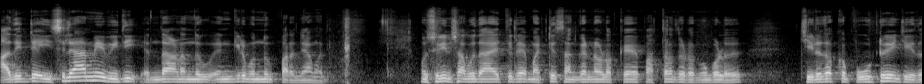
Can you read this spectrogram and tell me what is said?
അതിന്റെ ഇസ്ലാമിക വിധി എന്താണെന്ന് എങ്കിലും ഒന്ന് പറഞ്ഞാൽ മതി. മുസ്ലിം സമുദായത്തിലെ മറ്റ് സംഘടനകളൊക്കെ പത്രം തുടങ്ങുമ്പോൾ ചിലതൊക്കെ പൂട്ടുകയും ചെയ്ത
